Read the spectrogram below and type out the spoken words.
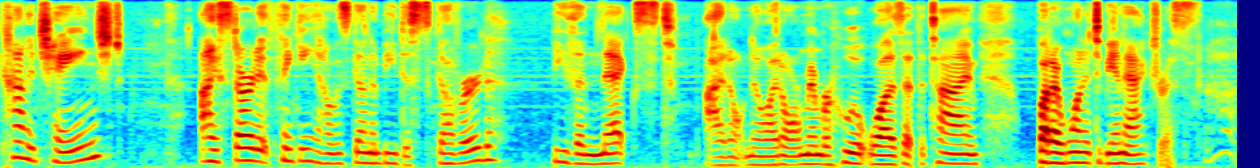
kind of changed. I started thinking I was going to be discovered, be the next, I don't know, I don't remember who it was at the time, but I wanted to be an actress. Ah.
